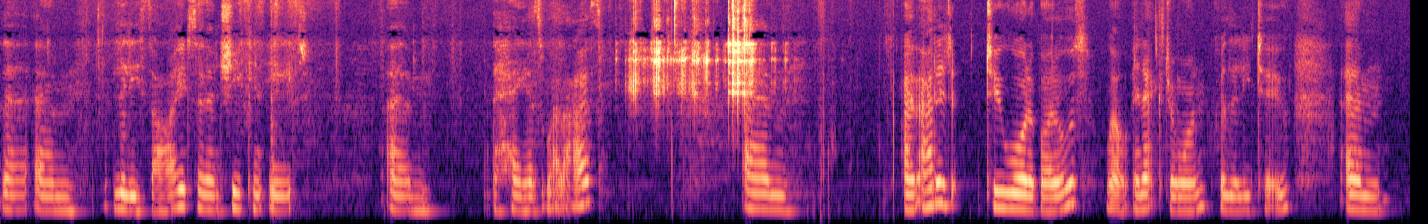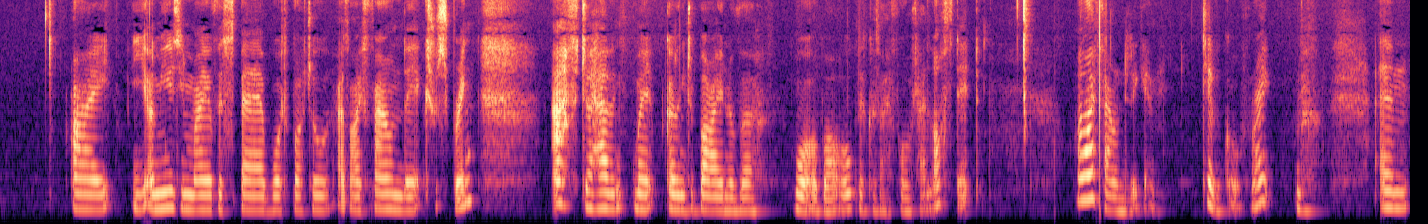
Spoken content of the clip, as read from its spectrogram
the um, Lily side so then she can eat um, the hay as well as. Um, I've added two water bottles, well, an extra one for Lily too. Um, I I'm using my other spare water bottle as I found the extra spring after having going to buy another water bottle because I thought I lost it. Well, I found it again. Typical, right? um,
